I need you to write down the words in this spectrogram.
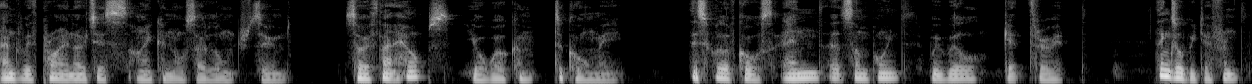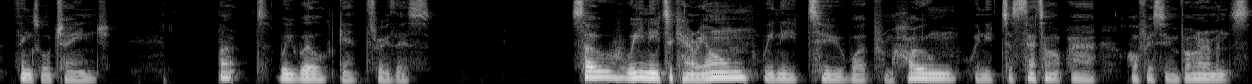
and with prior notice, I can also launch Zoom. So if that helps, you're welcome to call me. This will, of course, end at some point. We will get through it. Things will be different, things will change, but we will get through this. So we need to carry on. We need to work from home. We need to set up our office environments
